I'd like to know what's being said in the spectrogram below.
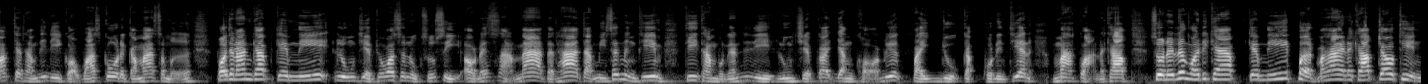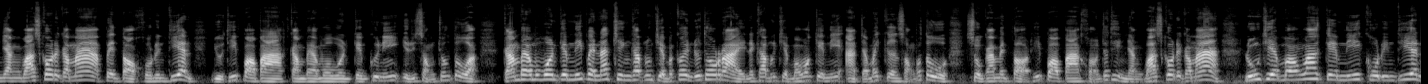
มักจะทำได้ดีกว่าวาสโกเดกามาเสมอ เพราะฉะนั้นครับเกมนี้ลุงเฉียบเชื่ว่าสนุกสูสีออกได้สามหน้า แต่ถ้าจะมีสักหนึ่งทีมที่ทำผลงานได้ดี ลุงเฉียบก็ยังขอเลือกไปอยู่กับโครินเทียนมากกว่านะครับ ส่วนในเรื่องของที่แคปเกมนี้เปิดมาให้นะครับเจ้าถิ่นอย่างวาสโกเดกามาเป็นต่อโครินเทียน อยู่ที่ปอปากำแพงบนเกมคู่นี้อยู่ที่2ช่วงตัวกำแพงบนเกมนี้เป็นนัดชิงครับลุงเฉียบไม่ค่อยเห็นด้วยเท่าไหร่นะครับลุงเฉียบมองว่าเกมนี้อาจจะไม่เกิน 2 ประตู ส่วนการเป็นต่อที่ปอปาของเจ้าถิ่นอย่างวาสโกเดกามาลุงเฉียบมองว่าเกมนี้โครินเทียน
